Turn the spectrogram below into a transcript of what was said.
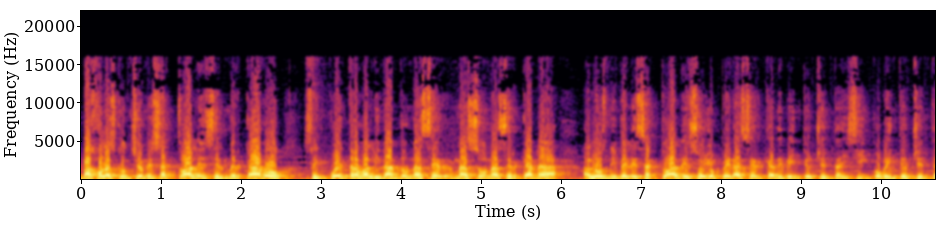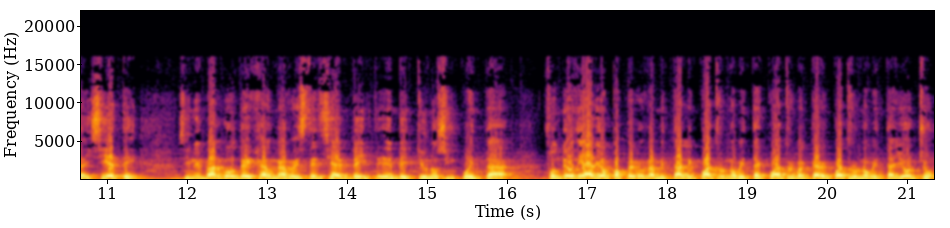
Bajo las condiciones actuales, el mercado se encuentra validando una, una zona cercana a los niveles actuales. Hoy opera cerca de 20.85, 20.87 sin embargo, deja una resistencia en, 20, en 21.50. Fondeo diario, papel ornamental en 4.94 y bancario en 4.98.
